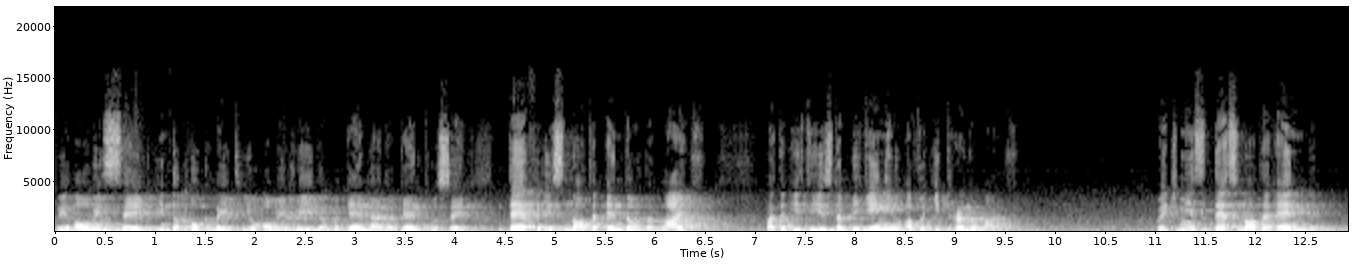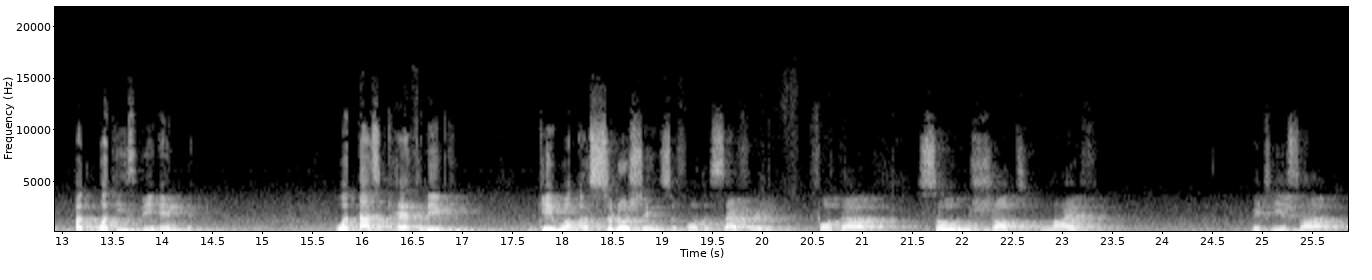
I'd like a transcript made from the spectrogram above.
we always say, in the booklet, you always read again and again to say, death is not the end of the life, but it is the beginning of eternal life. Which means that's not the end. But what is the end? What does Catholic give us solutions for the suffering, for the so short life, which is a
